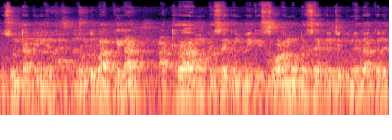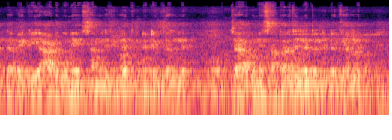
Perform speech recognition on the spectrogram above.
पुसून टाकलेले आहेत. परंतु बाकी आठ अठरा मोटरसायकलपैकी सोळा मोटरसायकलचे गुन्हे दाखल आहेत. त्यापैकी आठ गुन्हे सांगली जिल्ह्यातील डिटेक्ट झालेले आहेत. चार गुन्हे सातारा जिल्ह्यातील डिटेक्ट झालेले आहेत.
